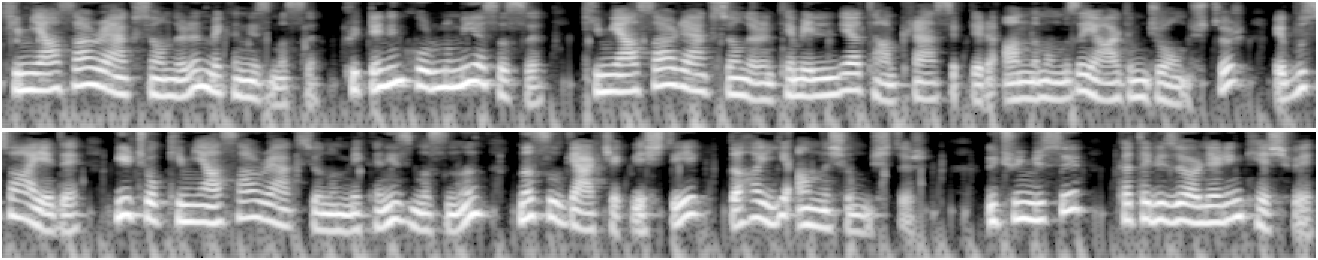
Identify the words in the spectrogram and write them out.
kimyasal reaksiyonların mekanizması. Kütlenin korunumu yasası kimyasal reaksiyonların temelinde yatan prensipleri anlamamıza yardımcı olmuştur ve bu sayede birçok kimyasal reaksiyonun mekanizmasının nasıl gerçekleştiği daha iyi anlaşılmıştır. Üçüncüsü katalizörlerin keşfi.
